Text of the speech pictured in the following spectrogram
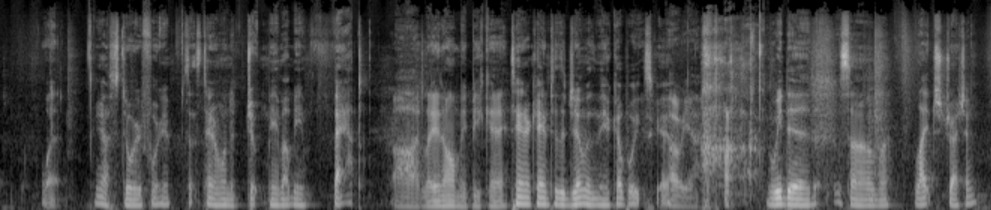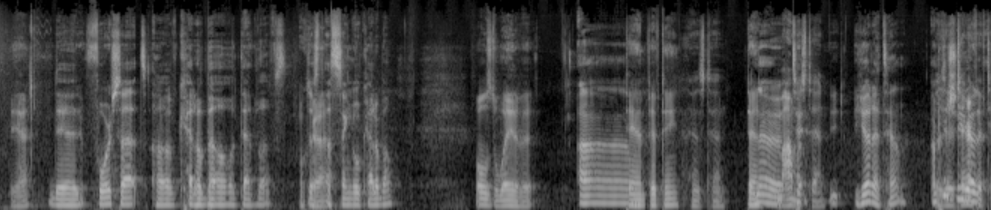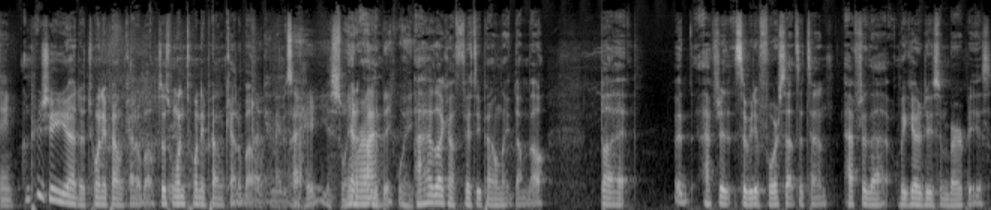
What? I got a story for you. Since Tanner wanted to joke me about being fat. Ah, lay it on me, PK. Tanner came to the gym with me a couple weeks ago. Oh yeah. We did some light stretching. Yeah. Did four sets of kettlebell deadlifts. Okay. Just a single kettlebell. What was the weight of it? Um, 10, 15, It was ten. 10? No, Mine ten- was ten. You, you had a ten. I'm was pretty it sure ten you or had. fifteen? I'm pretty sure you had a 20 pound kettlebell. Just one 20 pound kettlebell. Okay, maybe I so. hate you swinging around I- the big weight. I had like a 50 pound like dumbbell, but uh, after so we did four sets of 10. After that, we go to do some burpees.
